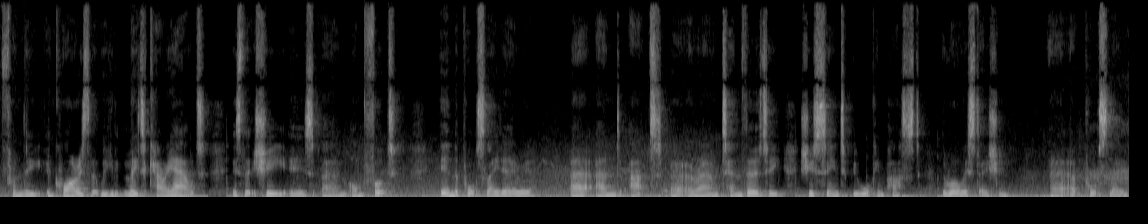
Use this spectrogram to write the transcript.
from the inquiries that we later carry out is that she is um, on foot in the Portslade area uh, and at uh, around 10.30 she's seen to be walking past the railway station uh, at Portslade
